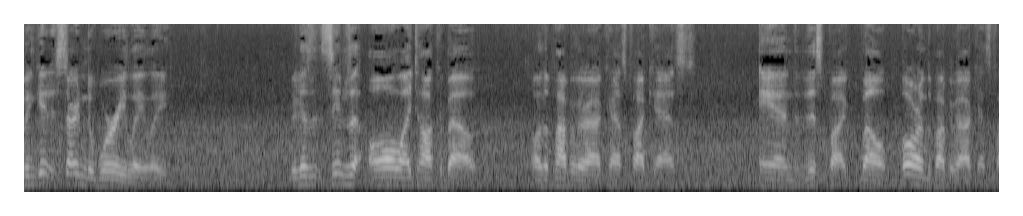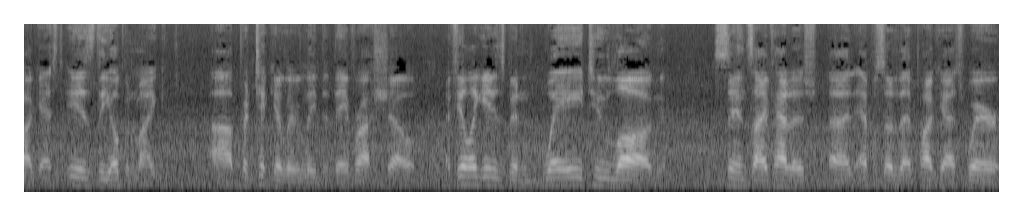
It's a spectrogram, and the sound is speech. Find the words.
I've been getting starting to worry lately because it seems that all I talk about on the Popular Outcast podcast and this bike, well, or on the Popular Outcast podcast, is the open mic, uh, particularly the Dave Ross show. I feel like it has been way too long since I've had a, an episode of that podcast where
